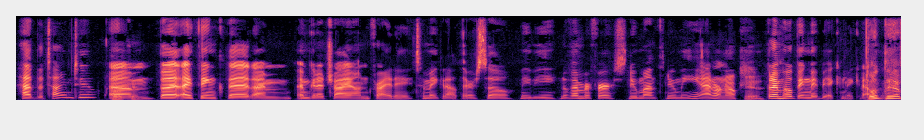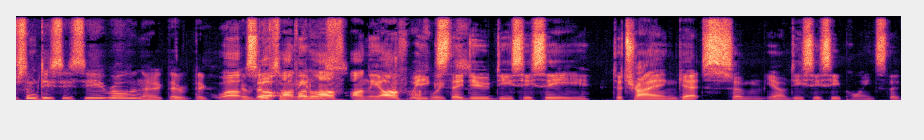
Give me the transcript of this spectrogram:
had the time to. Okay. Um, but I think that I'm I'm gonna try on Friday to make it out there. So maybe November first, new month, new me. I don't know, Yeah. but I'm hoping maybe I can make it out. Don't they have some DCC rolling? They're, they're, they're, Well, They're so doing some on the off on the off Off weeks, they do DCC to try and get some you know DCC points, the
